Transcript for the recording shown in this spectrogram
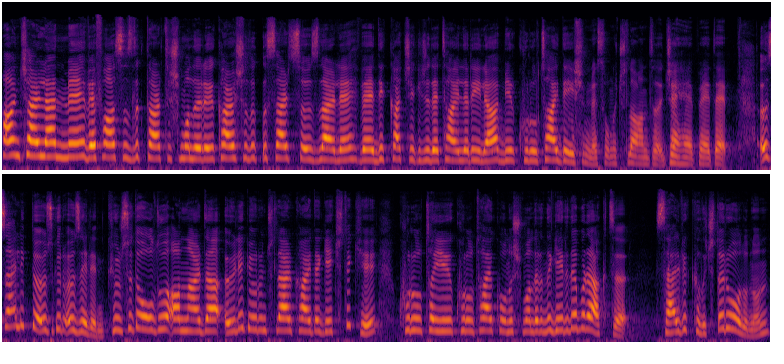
Hançerlenme, vefasızlık tartışmaları karşılıklı sert sözlerle ve dikkat çekici detaylarıyla bir kurultay değişimle sonuçlandı CHP'de. Özellikle Özgür Özel'in kürsüde olduğu anlarda öyle görüntüler kayda geçti ki kurultayı, kurultay konuşmalarını geride bıraktı. Selvi Kılıçdaroğlu'nun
